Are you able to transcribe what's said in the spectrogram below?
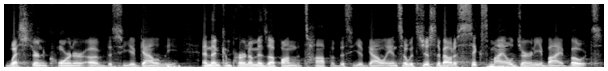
western corner of the Sea of Galilee. And then Capernaum is up on the top of the Sea of Galilee. And so it's just about a six mile journey by boat.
